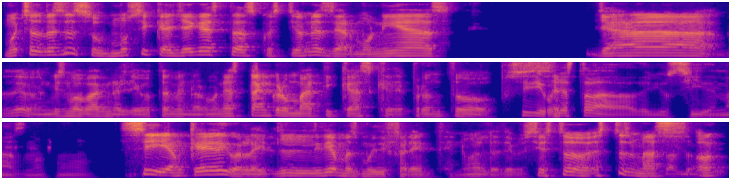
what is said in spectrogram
muchas veces su música llega a estas cuestiones de armonías ya, digo, el mismo Wagner llegó también a armonías tan cromáticas que de pronto, pues, Sí, digo, se- ya estaba Debussy y demás, ¿no? Como sí, aunque digo, el, idioma es muy diferente, ¿no? El de Debussy. Esto, esto es más on-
